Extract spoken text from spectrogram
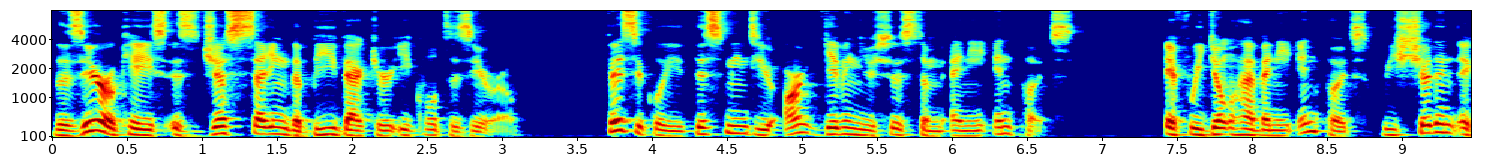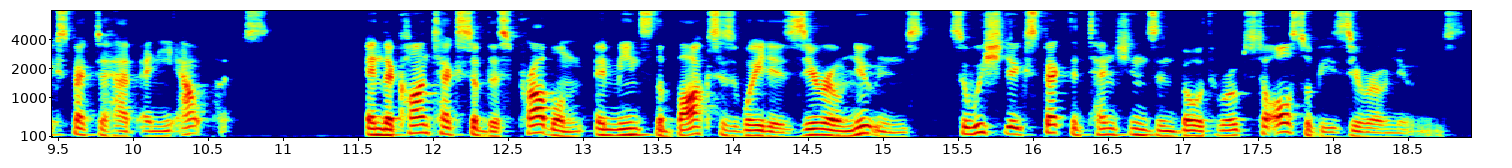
The zero case is just setting the b vector equal to zero. Physically, this means you aren't giving your system any inputs. If we don't have any inputs, we shouldn't expect to have any outputs. In the context of this problem, it means the box's weight is 0 newtons, so we should expect the tensions in both ropes to also be 0 newtons.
